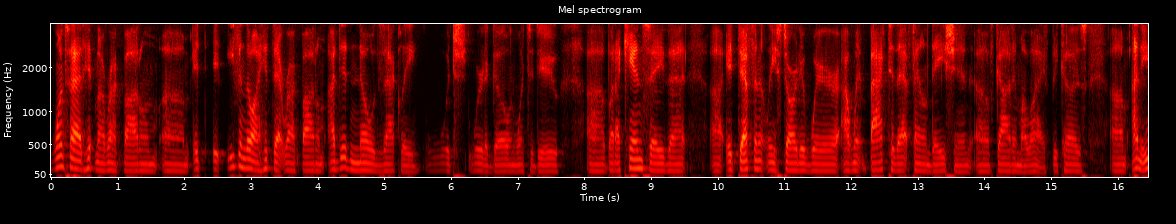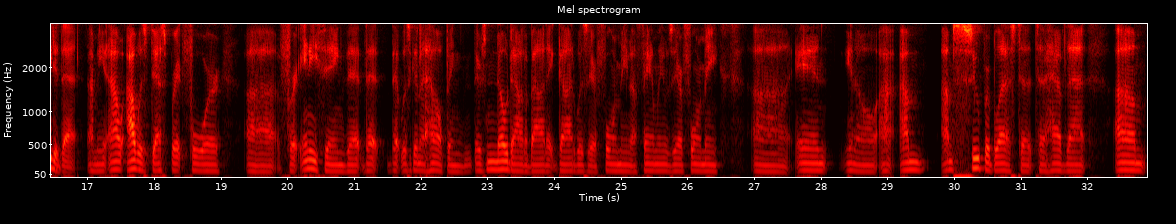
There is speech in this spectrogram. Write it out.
once I had hit my rock bottom, um, it, it, even though I hit that rock bottom, I didn't know exactly which where to go and what to do. Uh, but I can say that uh, it definitely started where I went back to that foundation of God in my life because um, I needed that. I mean, I, I was desperate for. Uh, for anything that that that was going to help, and there's no doubt about it. God was there for me. My family was there for me, uh, and you know I, I'm I'm super blessed to to have that. Um,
